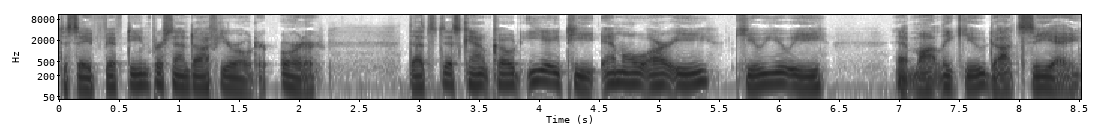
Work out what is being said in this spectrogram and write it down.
to save 15% off your order. order. That's discount code EATMOREQUE at motleyque.ca.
